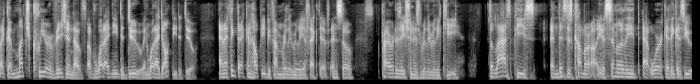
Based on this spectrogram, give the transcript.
like a much clearer vision of of what I need to do and what I don't need to do. And I think that can help you become really, really effective. And so prioritization is really, really key. The last piece and this has come uh, you know similarly at work i think as you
